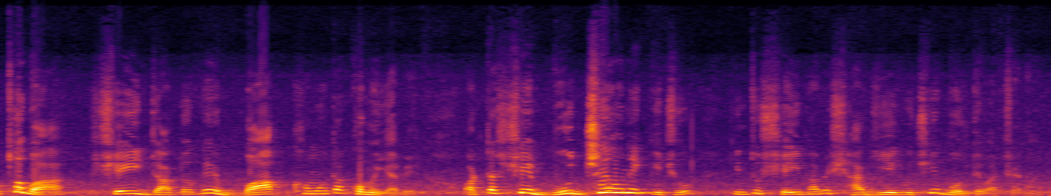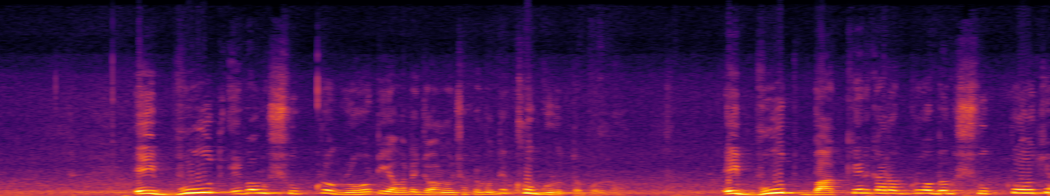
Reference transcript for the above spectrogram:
অথবা সেই জাতকের বাক ক্ষমতা কমে যাবে। অর্থাৎ সে বুঝছে অনেক কিছু, কিন্তু সেইভাবে সাজিয়ে গুছিয়ে বলতে পারছে না। এই বুধ এবং শুক্র গ্রহটি আমাদের জন্মছকের মধ্যে খুব গুরুত্বপূর্ণ। এই বুধ বাক্যের কারক গ্রহ এবং শুক্র হচ্ছে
